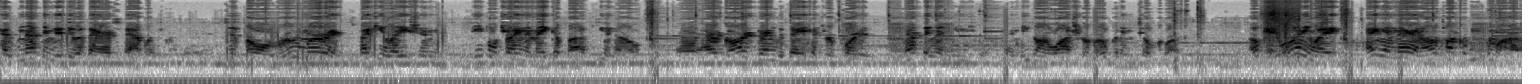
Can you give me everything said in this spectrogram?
has nothing to do with our establishment. It's just all rumor and speculation, people trying to make a buck, you know. Uh, our guard during the day has reported nothing unusual, and he's on watch from opening till close. Okay, well anyway, hang in there and I'll talk with you tomorrow.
